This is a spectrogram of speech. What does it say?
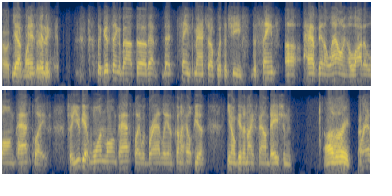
I would Yep, think and, 130. and the, the good thing about uh, that that Saints matchup with the Chiefs, the Saints uh, have been allowing a lot of long pass plays. So you get one long pass play with Bradley, and it's going to help you, you know, get a nice foundation. I agree. Um, Brad,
